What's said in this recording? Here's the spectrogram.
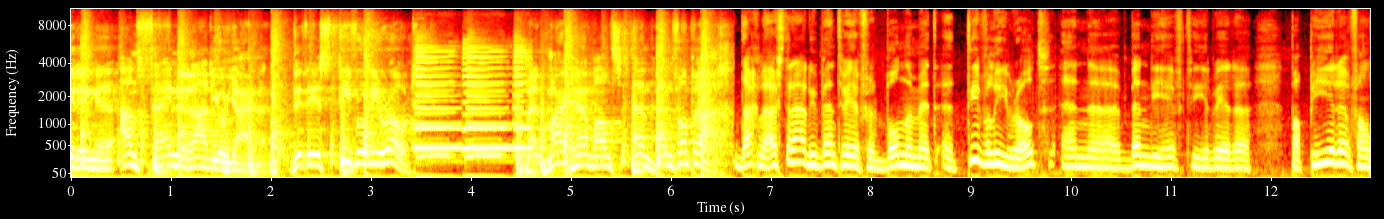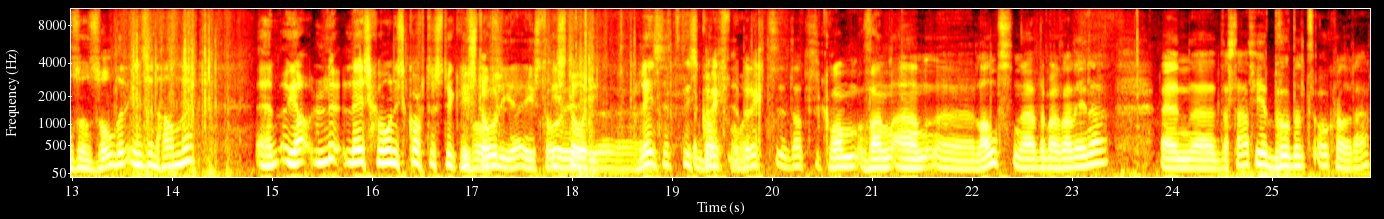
herinneringen aan fijne radiojaren. Dit is Tivoli Road. Met Mark Hermans en Ben van Praag. Dag luisteraar, u bent weer verbonden met uh, Tivoli Road. En uh, Ben die heeft hier weer uh, papieren van zijn zolder in zijn handen. En ja, lees gewoon eens kort een stukje Historie, voor. hè? Historie. Historie. lees het eens Het kort bericht, voor. bericht dat kwam van aan land naar de Magdalena. En daar staat hier bijvoorbeeld, ook wel raar.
